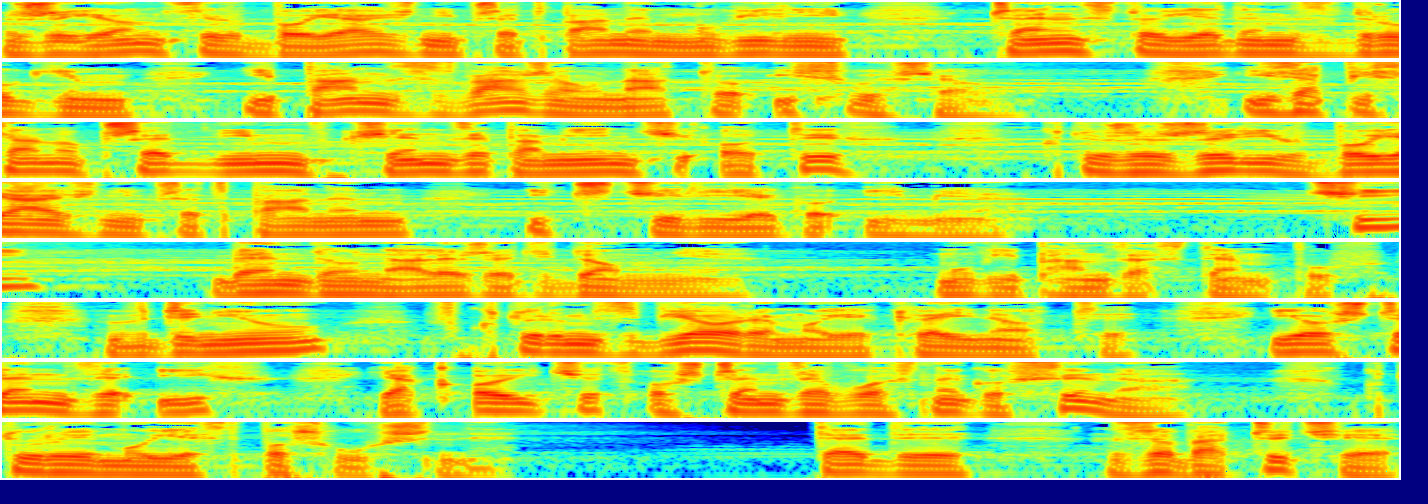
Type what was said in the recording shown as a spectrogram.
żyjący w bojaźni przed Panem mówili często jeden z drugim i Pan zważał na to i słyszał. I zapisano przed Nim w Księdze Pamięci o tych, którzy żyli w bojaźni przed Panem i czcili Jego imię. Ci będą należeć do mnie, mówi Pan zastępów, w dniu, w którym zbiorę moje klejnoty i oszczędzę ich, jak ojciec oszczędza własnego syna, który mu jest posłuszny. Wtedy zobaczycie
